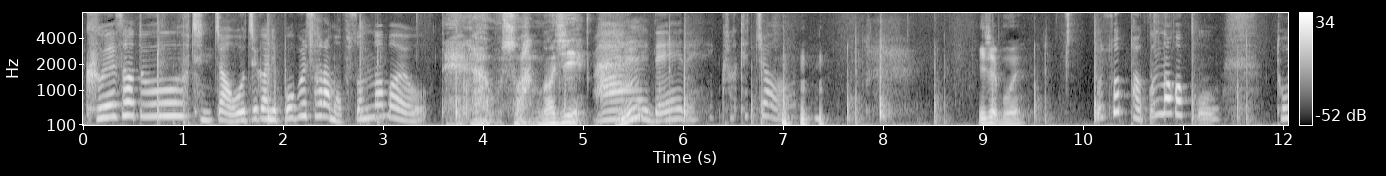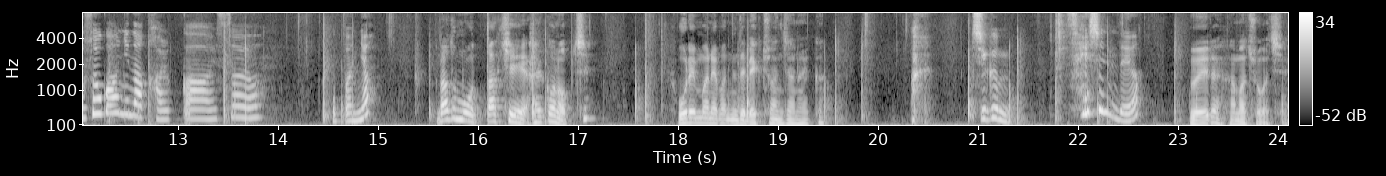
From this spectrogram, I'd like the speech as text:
그 회사도 진짜 어지간히 뽑을 사람 없었나 봐요. 내가 우수한 거지. 아, 네, 네. 그렇겠죠. 이제 뭐해? 뭐 수업 다 끝나갖고 도서관이나 갈까 했어요. 오빠는요? 나도 뭐 딱히 할 건 없지. 오랜만에 봤는데 맥주 한 잔 할까? 지금 셋인데요? 왜 이래 아마추어 같이?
